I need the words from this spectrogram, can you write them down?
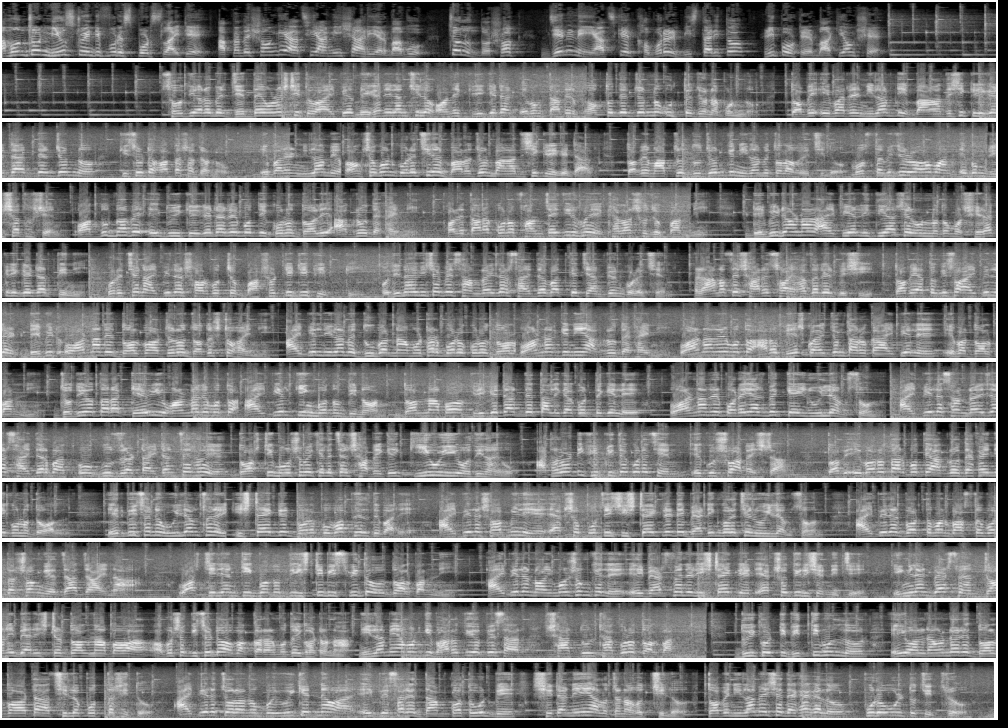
আমন্ত্রণ news twenty four sports লাইটে আপনাদের সঙ্গে আছি আমি শাহরিয়ার বাবু। চলুন দর্শক, জেনে নেই আজকের খবরের বিস্তারিত রিপোর্টের বাকি অংশে। সৌদি আরবের জেদ্দায় অনুষ্ঠিত আইপিএল মেঘা নিলাম ছিল অনেক ক্রিকেটার এবং তাদের ভক্তদের জন্য উত্তেজনাপূর্ণ। তবে এবারের নিলামটি বাংলাদেশি ক্রিকেটারদের জন্য কিছুটা হতাশাজনক। এবারের নিলামে অংশগ্রহণ করেছিলেন বারো জন বাংলাদেশি ক্রিকেটার, তবে মাত্র দুজনকে নিলামে তোলা হয়েছিল, মোস্তাফিজুর রহমান এবং রিশাদ হোসেন। অদ্ভুতভাবে এই দুই ক্রিকেটারের প্রতি কোনো দলই আগ্রহ দেখায়নি, ফলে তারা কোনো ফ্রাঞ্চাইজির হয়ে খেলার সুযোগ পাননি। ডেভিড অর্নার আইপিএল ইতিহাসের অন্যতম সেরা ক্রিকেটার তিনি। করেছেন আইপিএলের সর্বোচ্চ বাষট্টিটি ফিফটি। অধিনায়ক হিসেবে সানরাইজার্স হায়দ্রাবাদকে চ্যাম্পিয়ন করেছেন। রান আছে সাড়ে ছয় হাজারের বেশি। তবে এত কিছু আইপিএলের ডেভিড ওয়ার্নারের দল পাওয়ার জন্য যথেষ্ট হয়নি। আইপিএল নিলামে দুবার নাম ওঠার পরও কোনো দল ওয়ার্নারকে নিয়ে আগ্রহ দেখায়নি। ওয়ার্নারের মতো আরও বেশ কয়েকজন তারকা আইপিএলে এবার দল পাননি। যদিও তারা কেউই ওয়ার্নারের মতো আইপিএল কিংবদন্তি নন। দল না পাওয়া ক্রিকেটারদের তালিকা করতে গেলে ওয়ার্নারের পরেই আসবে কেইন উইলিয়ামসন। আইপিএলে সানরাইজার্স হায়দ্রাবাদ ও গুজরাট টাইটান্সের হয়ে দশটি মৌসুমে খেলেছেন সাবেক এই কিউই অধিনায়ক। আঠারোটি ফিফটিতে করেছেন একুশশো আঠাইশ রান। তবে এবারও তার প্রতি আগ্রহ দেখায়নি কোনো দল। এর পিছনে উইলিয়ামসনের স্ট্রাইক রেট বড় প্রভাব ফেলতে পারে। আইপিএলে সব মিলিয়ে একশো পঁচিশ স্ট্রাইক রেটে ব্যাটিং করেছেন উইলিয়ামসন। আইপিএলের বর্তমান বাস্তবতার সঙ্গে যা যায় না। অস্ট্রেলিয়ান কিংবদন্তি স্টিভ স্মিথও দল পাননি। আইপিএলে নয় মৌসুম খেলে এই ব্যাটসম্যানের স্ট্রাইক রেট একশো তিরিশের নিচে। ইংল্যান্ড ব্যাটসম্যান জনি ব্যারিস্টার দল না পাওয়া অবশ্য কিছুটা অবাক করার মতোই ঘটনা। নিলামে এমনকি ভারতীয় পেসার শার্দুল ঠাকুরও দল পাননি। দুই কোটি ভিত্তিমূল্যর এই অলরাউন্ডারের দল পাওয়াটা ছিল প্রত্যাশিত। আইপিএলে চৌরানব্বই উইকেট নেওয়া এই পেসারের দাম কত উঠবে সেটা নিয়েই আলোচনা হচ্ছিল। তবে নিলামে এসে দেখা গেল পুরো উল্টো চিত্র।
